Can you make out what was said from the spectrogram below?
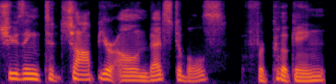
Choosing to chop your own vegetables for cooking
